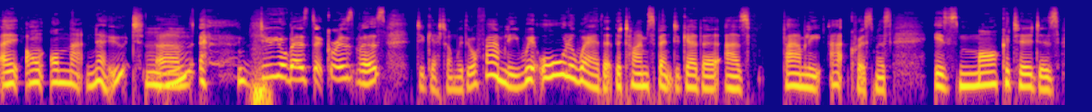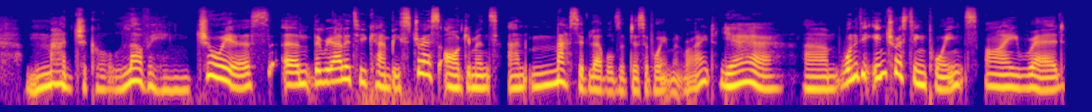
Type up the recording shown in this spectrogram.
uh, on, on that note, um, mm-hmm. um, do your best at Christmas to get on with your family. We're all aware that the time spent together as family at Christmas is marketed as magical, loving, joyous. And the reality can be stress, arguments, and massive levels of disappointment, right? Yeah. Um, one of the interesting points I read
